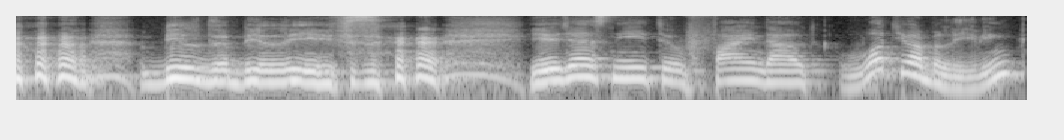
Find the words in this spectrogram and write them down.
build the beliefs. you just need to find out what you are believing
